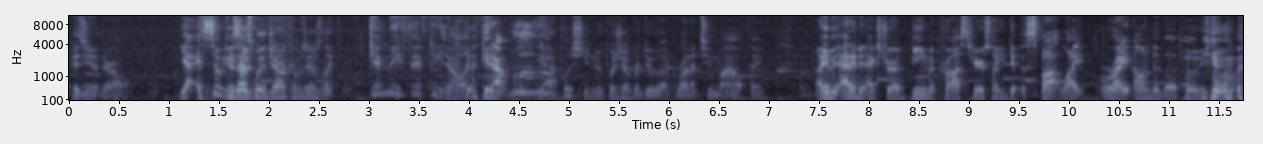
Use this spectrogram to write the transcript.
because you know they're all. Yeah, it's so easy. Because that's when with- the general comes in and is like, "Give me 50. They're all like, "Get out!" Yeah. yeah. Push you to push up or do like run a two mile thing. I even added an extra beam across here so I could get the spotlight right onto the podium.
